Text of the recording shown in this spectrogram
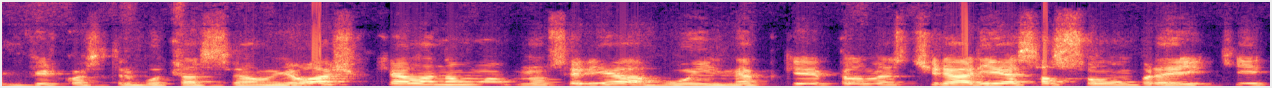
vir com essa tributação. E eu acho que ela não, não seria ruim, né? Porque pelo menos tiraria essa sombra aí que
